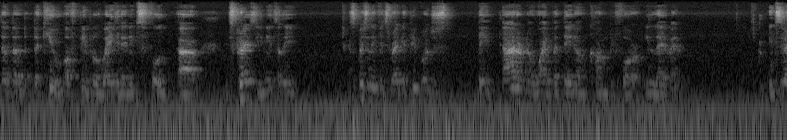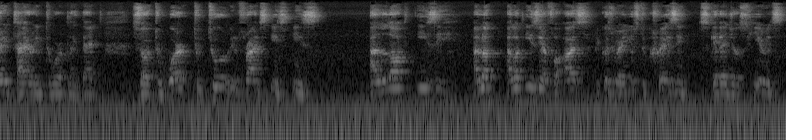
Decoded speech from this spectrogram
the, the, the queue of people waiting and it's full. Uh, it's crazy in Italy especially if it's reggae, people just they I don't know why, but they don't come before eleven. It's very tiring to work like that. So to work to tour in France is is a lot easy, a lot a lot easier for us because we're used to crazy schedules. Here it's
